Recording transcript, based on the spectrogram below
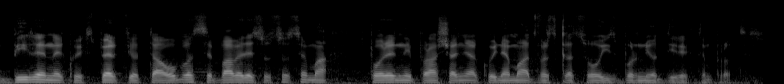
биле некои експерти од таа област, се бавеле со сосема споредни прашања кои немаат врска со изборниот директен процес.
